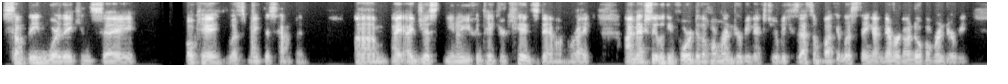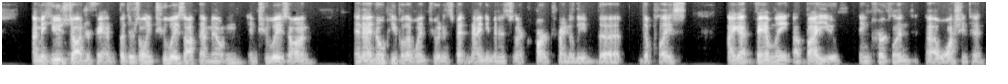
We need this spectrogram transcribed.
something where they can say, "Okay, let's make this happen." Um, I, I just, you know, you can take your kids down, right? I'm actually looking forward to the home run derby next year because that's a bucket list thing. I've never gone to a home run derby. I'm a huge Dodger fan, but there's only two ways off that mountain and two ways on. And I know people that went to it and spent 90 minutes in their car trying to leave the the place. I got family up by you in Kirkland, uh, Washington.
